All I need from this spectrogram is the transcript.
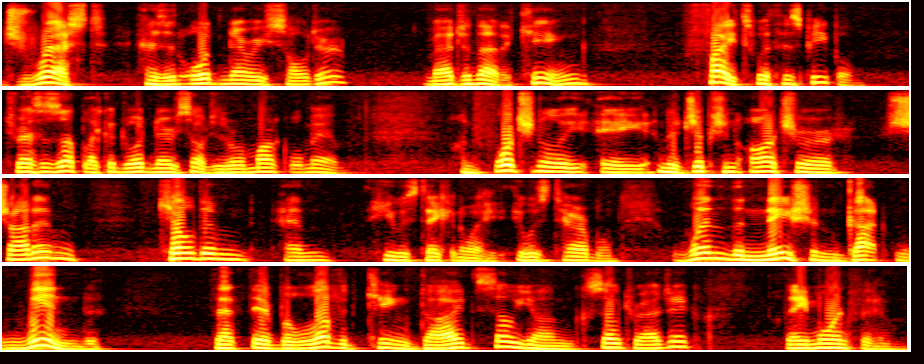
dressed as an ordinary soldier. Imagine that a king fights with his people, dresses up like an ordinary soldier. He's a remarkable man. Unfortunately, a, an Egyptian archer shot him, killed him, and he was taken away. It was terrible. When the nation got wind that their beloved king died so young, so tragic, they mourned for him.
